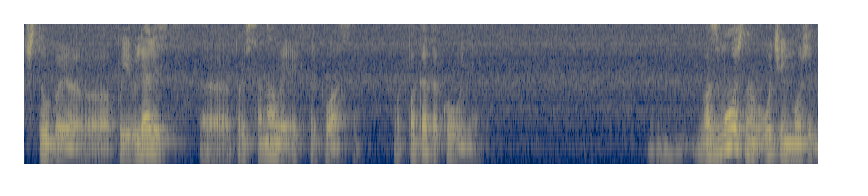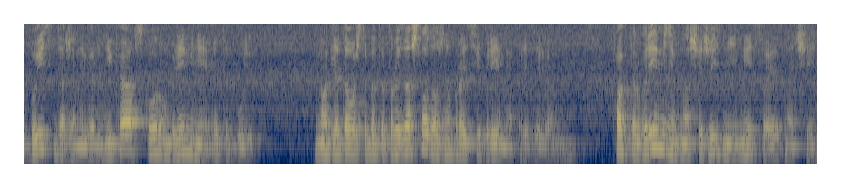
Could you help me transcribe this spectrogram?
чтобы э, появлялись э, профессионалы экстра-класса. Вот пока такого нет. Возможно, очень может быть, даже наверняка в скором времени это будет. Но для того, чтобы это произошло, должно пройти время определенное. Фактор времени в нашей жизни имеет свое значение.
